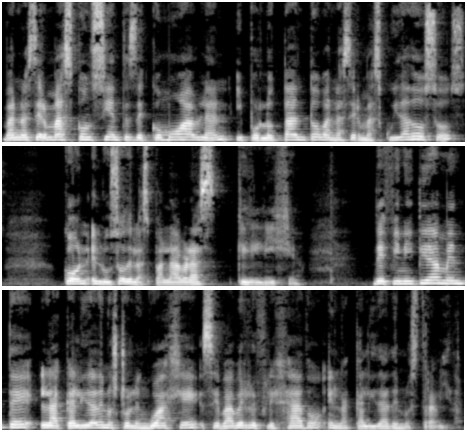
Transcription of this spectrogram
van a ser más conscientes de cómo hablan y por lo tanto van a ser más cuidadosos con el uso de las palabras que eligen. Definitivamente la calidad de nuestro lenguaje se va a ver reflejado en la calidad de nuestra vida.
